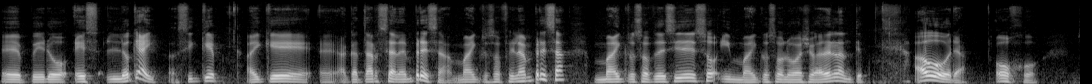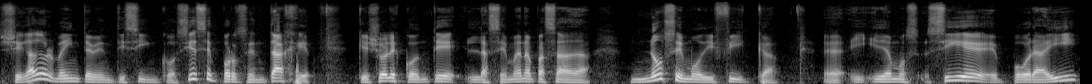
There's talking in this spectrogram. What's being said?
pero es lo que hay. Así que hay que acatarse a la empresa. Microsoft es la empresa, Microsoft decide eso y Microsoft lo va a llevar adelante. Ahora, ojo, llegado el 2025, si ese porcentaje que yo les conté la semana pasada no se modifica eh, y, digamos sigue por ahí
